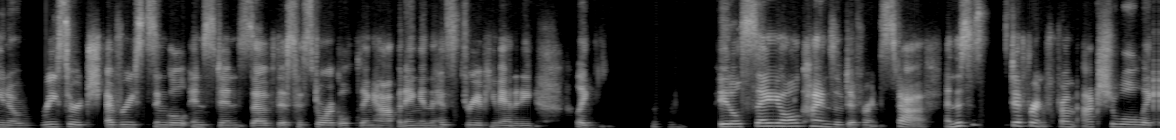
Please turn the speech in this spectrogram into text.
you know research every single instance of this historical thing happening in the history of humanity like it'll say all kinds of different stuff. And this is different from actual like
